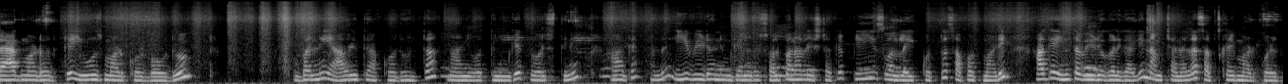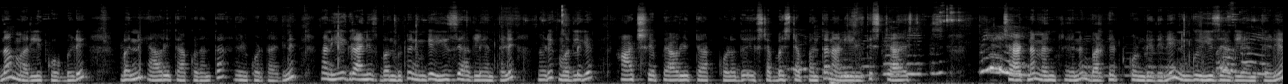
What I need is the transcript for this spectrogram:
ಬ್ಯಾಗ್ ಮಾಡೋದಕ್ಕೆ ಯೂಸ್ ಮಾಡ್ಕೊಳ್ಬೋದು ಬನ್ನಿ ಯಾವ ರೀತಿ ಹಾಕೋದು ಅಂತ ನಾನು ಇವತ್ತು ನಿಮಗೆ ತೋರಿಸ್ತೀನಿ. ಹಾಗೆ ಅಂದರೆ ಈ ವಿಡಿಯೋ ನಿಮ್ಗೆ ಏನಾದರೂ ಸ್ವಲ್ಪನಾದ್ರೂ ಇಷ್ಟ ಆದರೆ ಪ್ಲೀಸ್ ಒಂದು ಲೈಕ್ ಕೊಟ್ಟು ಸಪೋರ್ಟ್ ಮಾಡಿ. ಹಾಗೆ ಇಂಥ ವಿಡಿಯೋಗಳಿಗಾಗಿ ನಮ್ಮ ಚಾನಲ್ನ ಸಬ್ಸ್ಕ್ರೈಬ್ ಮಾಡ್ಕೊಳ್ಳೋದನ್ನ ಮರ್ಲಿಕ್ಕೆ ಹೋಗ್ಬೇಡಿ. ಬನ್ನಿ ಯಾವ ರೀತಿ ಹಾಕೋದಂತ ಹೇಳ್ಕೊಡ್ತಾ ಇದ್ದೀನಿ. ನಾನು ಈ ಗ್ರಾನೀಸ್ ಬಂದ್ಬಿಟ್ಟು ನಿಮಗೆ ಈಸಿ ಆಗಲಿ ಅಂತೇಳಿ ನೋಡಿ ಮೊದಲಿಗೆ ಹಾರ್ಟ್ ಶೇಪ್ ಯಾವ ರೀತಿ ಹಾಕ್ಕೊಳ್ಳೋದು ಸ್ಟೆಪ್ ಬೈ ಸ್ಟೆಪ್ ಅಂತ ನಾನು ಈ ರೀತಿ ಸ್ಟ್ಯಾ ಚಾರ್ಟ್ನ ಮೆನ್ಷನ್ ಬರೆದಿಟ್ಕೊಂಡಿದ್ದೀನಿ. ನಿಮಗೂ ಈಸಿ ಆಗಲಿ ಅಂತೇಳಿ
